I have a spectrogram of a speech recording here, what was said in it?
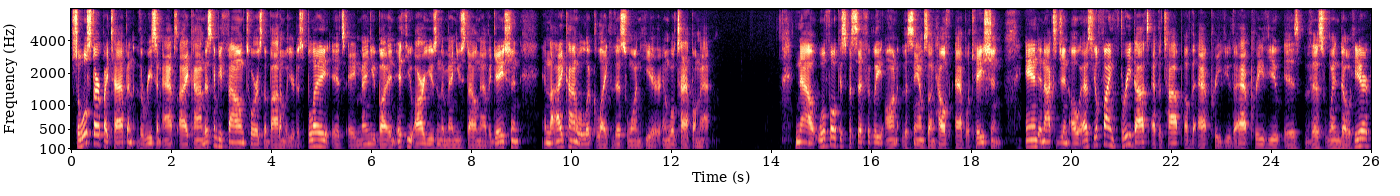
So we'll start by tapping the recent apps icon. This can be found towards the bottom of your display. It's a menu button if you are using the menu style navigation and the icon will look like this one here and we'll tap on that. Now we'll focus specifically on the Samsung Health application and in Oxygen OS you'll find three dots at the top of the app preview. The app preview is this window here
